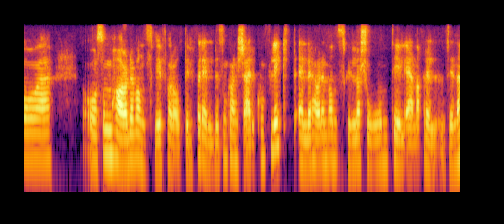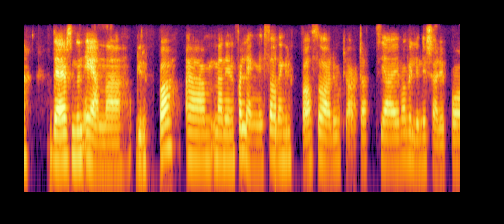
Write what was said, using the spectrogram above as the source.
og og som har det vanskelig i forhold til foreldre som kanskje er i konflikt, eller har en vanskelig relasjon til en av foreldrene sine. Det er liksom den ene gruppa, men i en forlengelse av den gruppa så er det jo klart at jeg var veldig nysgjerrig på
